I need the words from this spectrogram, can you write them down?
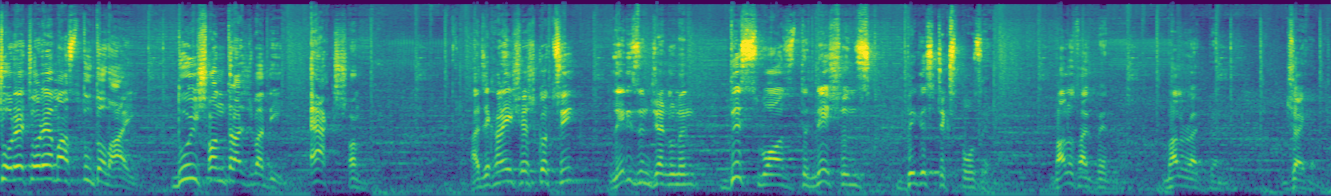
চোরে চোরে মাস্তুত ভাই। দুই সন্ত্রাসবাদী একসঙ্গে। আজ এখানেই শেষ করছি। Ladies and gentleman this was the nation's biggest expose ভালো থাকবেন, ভালো রাখবেন। জয় হিন্দ।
